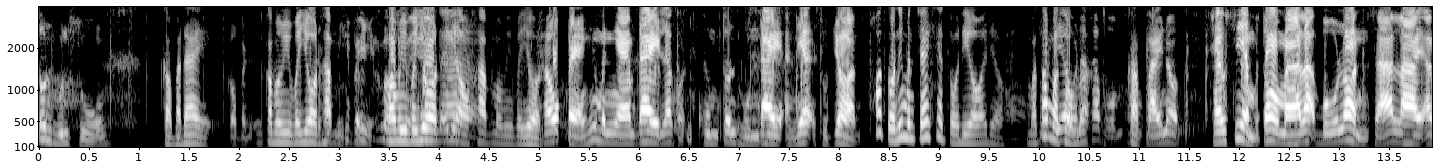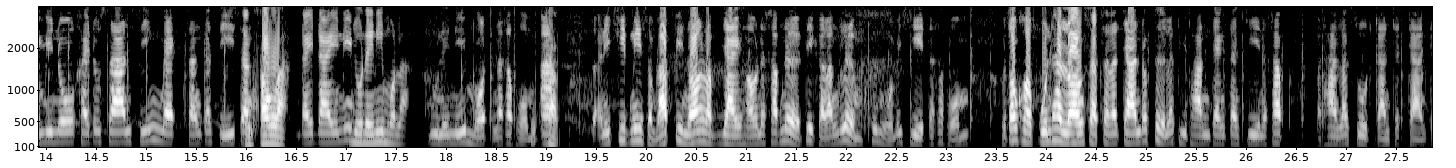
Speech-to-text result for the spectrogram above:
ต้นทุนสูง ก็มาได้ก็เป็นก็มามีประโยชน์ครับมีประโยชน์มามีประโยชน์ไอ้เดียวครับมามีประโยชน์เขาแปลงให้มันงามได้แล้วก็คุมต้นทุนได้อันเนี้ยสุดยอดเพราะตัวนี้มันใช้แค่ตัวเดียวไอ้เดียวมันต้องผสมเดียวนะนะครับผมครับใบเนาะแคลเซียมต้องมาละโบรอนสาลายอะมิโนไคโตซานซิงค์แมกสังกะสีสังต้องละใดๆนี่อยู่ในนี้หมดละอยู่ในนี้หมดนะครับผมอะครับอันนี้คลิปนี้สำหรับพี่น้องลำไยเขานะครับเนอะที่กำลังเริ่มขึ้นหัวไม่ขีดนะครับผมผมต้องขอบคุณท่านรองศาสตราจารย์ดรและพีพันธ์แดงตันกีนะครับประธานหลักสูตรการจัดการเก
